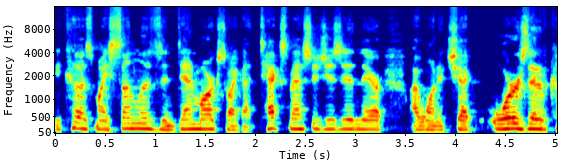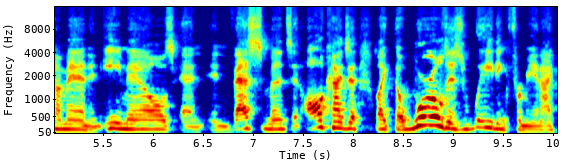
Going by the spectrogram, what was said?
Because my son lives in Denmark. So I got text messages in there. I want to check orders that have come in and emails and investments and all kinds of like the world is waiting for me. And I,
